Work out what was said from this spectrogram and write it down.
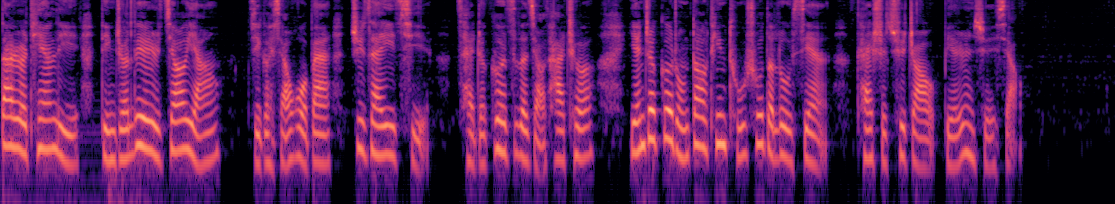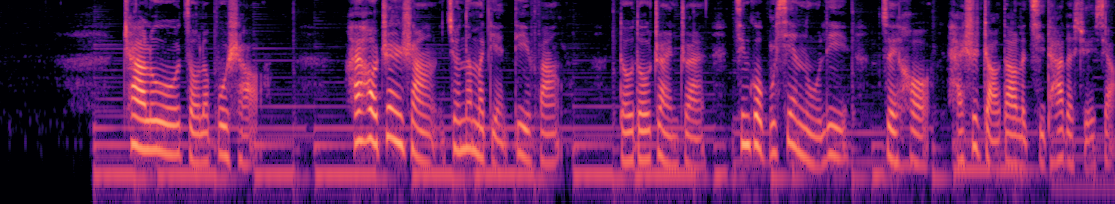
大热天里，顶着烈日骄阳，几个小伙伴聚在一起，踩着各自的脚踏车，沿着各种道听途说的路线，开始去找别人学校。岔路走了不少，还好镇上就那么点地方。兜兜转转，经过不懈努力，最后还是找到了其他的学校。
